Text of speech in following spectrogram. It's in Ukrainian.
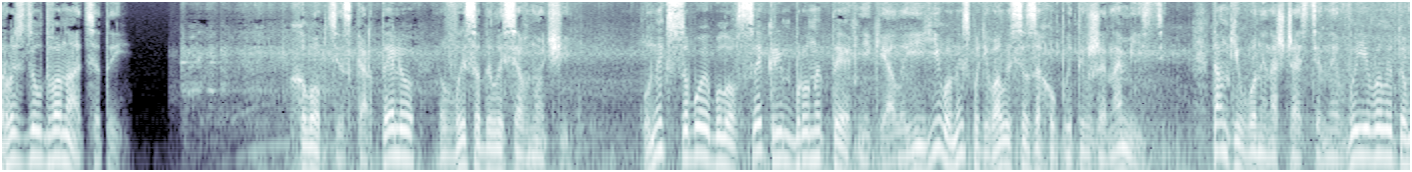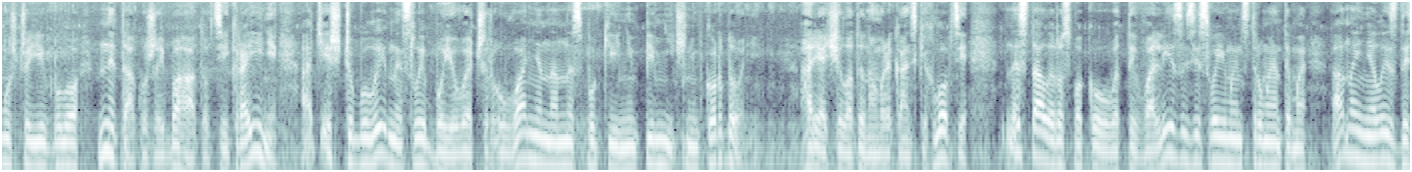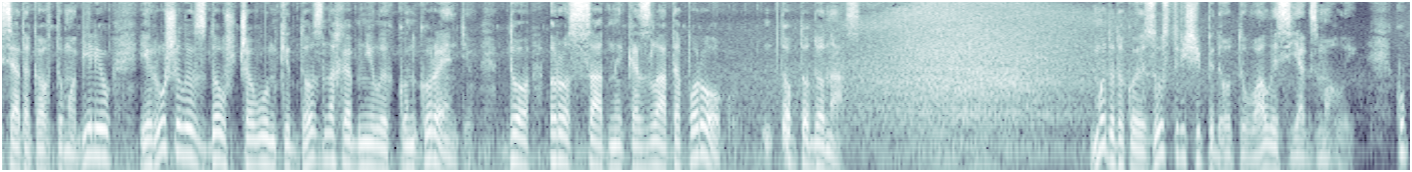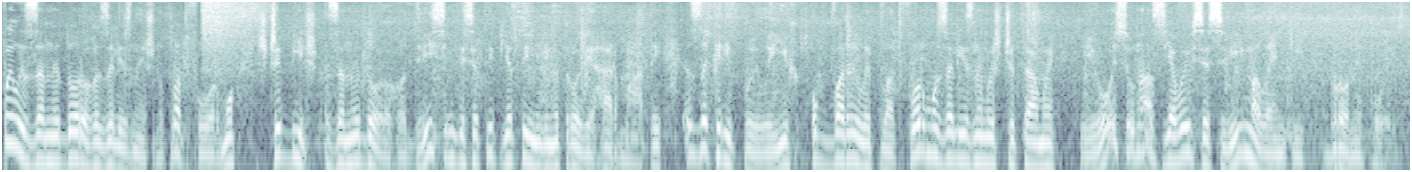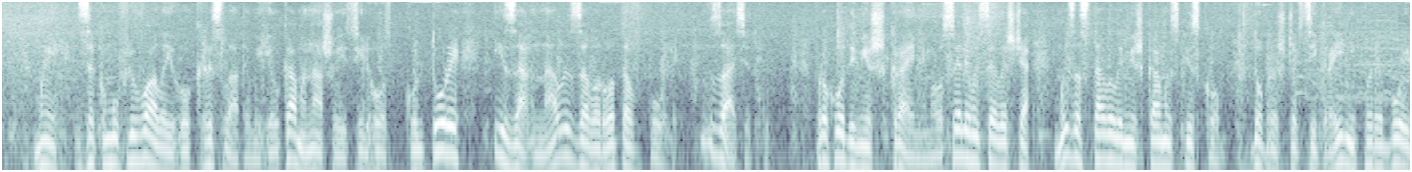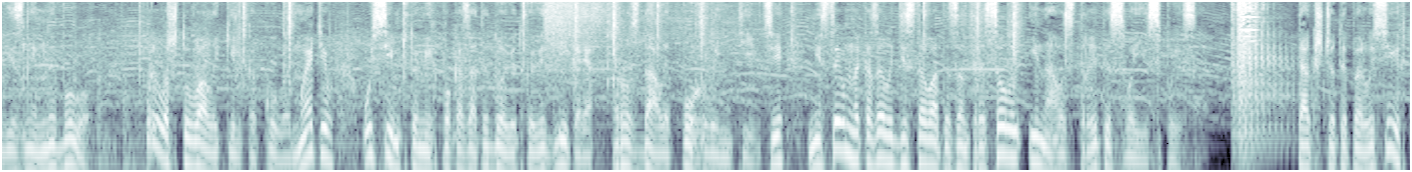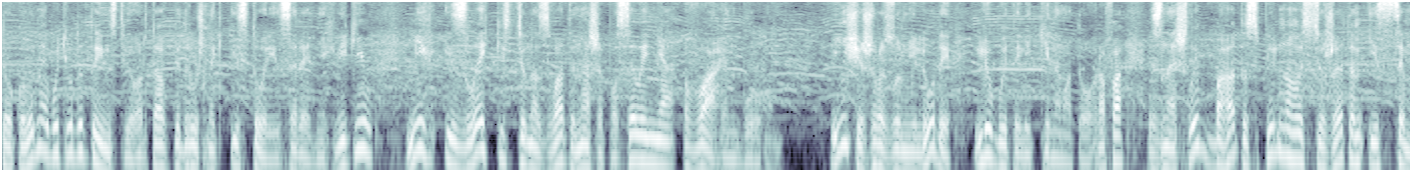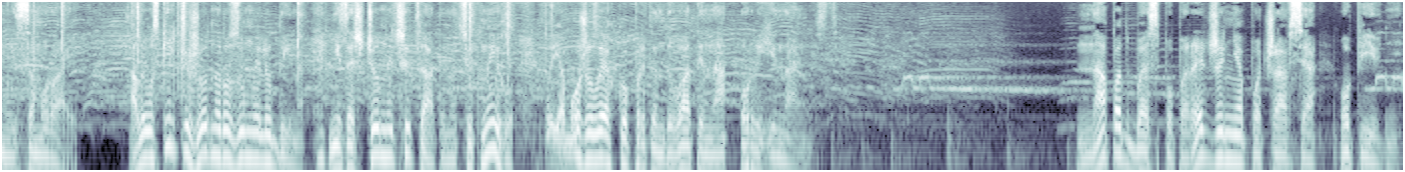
Розділ 12. Хлопці з картелю висадилися вночі. У них з собою було все, крім бронетехніки, але її вони сподівалися захопити вже на місці. Танків вони, на щастя, не виявили, тому що їх було не так уже й багато в цій країні, а ті, що були, несли бойове чергування на неспокійнім північнім кордоні. Гарячі латиноамериканські хлопці не стали розпаковувати валізи зі своїми інструментами, а найняли з десяток автомобілів і рушили вздовж чавунки до знахабнілих конкурентів, до розсадника зла та пороку, тобто до нас. Ми до такої зустрічі підготувались як змогли. Купили за недорого залізничну платформу, ще більш за недорого дві 75-мм гармати, закріпили їх, обварили платформу залізними щитами, і ось у нас з'явився свій маленький бронепоїзд. Ми закамуфлювали його крислатими гілками нашої сільгоспкультури і загнали за ворота в полі, в засідку. Проходи між крайніми оселями селища ми заставили мішками з піском. Добре, що в цій країні перебоїв із ним не було. Прилаштували кілька кулеметів. Усім, хто міг показати довідку від лікаря, роздали по гвинтівці. Місцевим наказали діставати з антресоли і нагострити свої списи. Так що тепер усі, хто коли-небудь у дитинстві гортав підручник історії середніх віків, міг із легкістю назвати наше поселення Вагенбургом. Інші ж розумні люди, любителі кінематографа, знайшли б багато спільного з сюжетом із семи самураїв. Але оскільки жодна розумна людина ні за що не читатиме цю книгу, то я можу легко претендувати на оригінальність. Напад без попередження почався опівдні.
